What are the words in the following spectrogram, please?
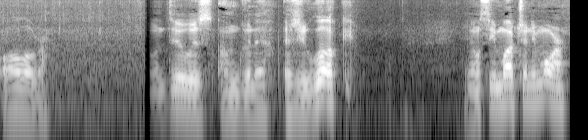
all over. What I'm going to do is I'm going to, as you look, you don't see much anymore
